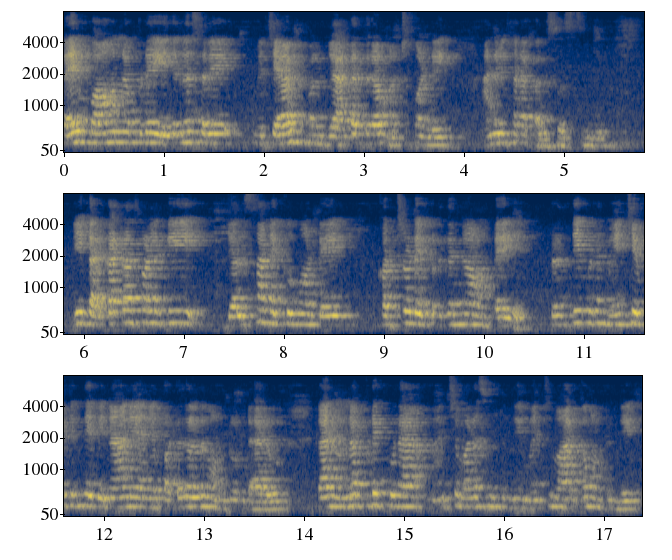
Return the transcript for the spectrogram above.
టైం బాగున్నప్పుడే ఏదైనా సరే మీరు చేయాల్సిన మనం జాగ్రత్తగా ఉంచుకోండి అన్ని విధాలా కలిసి వస్తుంది. ఈ కర్కాటక వాళ్ళకి జలసాలు ఎక్కువగా ఉంటాయి ఖర్చులు విపరీతంగా ఉంటాయి. ప్రతి కూడా మేము చెప్పిందే వినాలి అనే పట్టుదలతో ఉంటుంటారు. కానీ ఉన్నప్పటికీ కూడా మంచి మనసు ఉంటుంది మంచి మార్గం ఉంటుంది.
